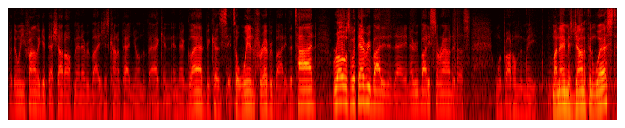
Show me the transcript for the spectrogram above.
But then when you finally get that shot off, man, everybody's just kind of patting you on the back and, and they're glad because it's a win for everybody. The tide rose with everybody today and everybody surrounded us when we brought home the meat. My name is Johnathan West.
